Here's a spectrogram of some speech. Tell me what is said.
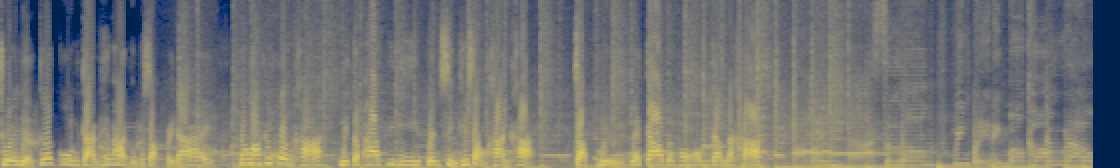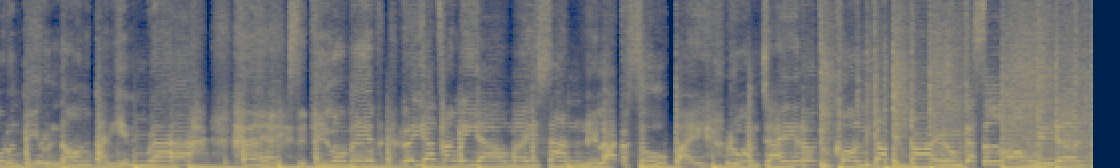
ช่วยเหลือเกื้อกูลกันให้ผ่านอุปสรรคไปได้ น้องๆทุกคนคะมิตรภาพที่ดีเป็นสิ่งที่สำคัญค่ะ จับมือและก้าวไปพร้อมๆกันนะคะวิ่งไปในมอของเรารุ่นพี่รุ่นน้องต่างยิ้มรา สิบกิโลเมตร ระยะทางไม่ยาวไม่สั้นเหนื่อยล้าก็สู้ไป รวมใจเราทุกคนก็ไปใต้ร่มกาสลองวิ่งเดินไป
